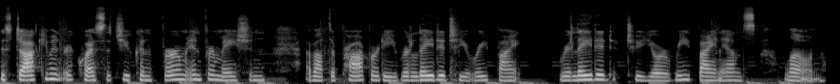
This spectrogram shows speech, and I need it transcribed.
This document requests that you confirm information about the property related to your, refi- related to your refinance loan.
